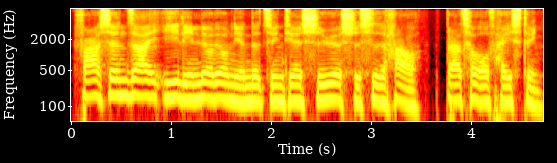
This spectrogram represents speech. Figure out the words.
发生在一零六六年的今天，十月十四号，Battle of Hastings，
